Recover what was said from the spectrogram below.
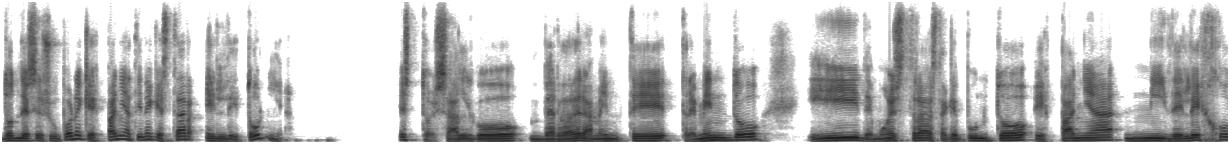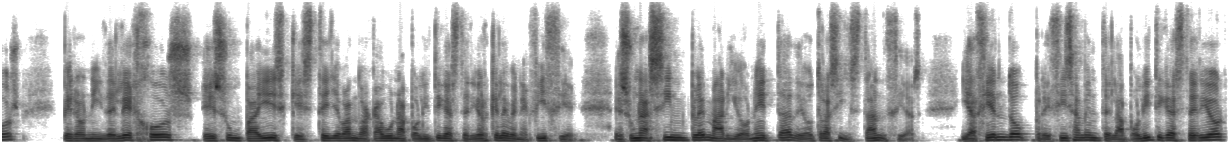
donde se supone que España tiene que estar en Letonia. Esto es algo verdaderamente tremendo y demuestra hasta qué punto España ni de lejos pero ni de lejos es un país que esté llevando a cabo una política exterior que le beneficie. Es una simple marioneta de otras instancias y haciendo precisamente la política exterior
